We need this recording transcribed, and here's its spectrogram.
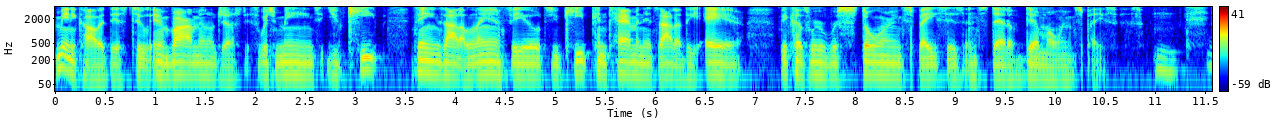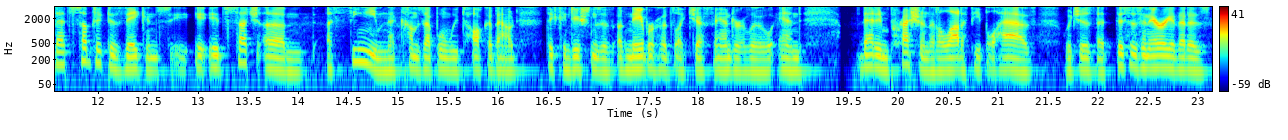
many call it this too, environmental justice, which means you keep things out of landfills, you keep contaminants out of the air, because we're restoring spaces instead of demoing spaces. Mm. That subject of vacancy, it's such um, a theme that comes up when we talk about the conditions of, of neighborhoods like JeffVanderLou. And that impression that a lot of people have, which is that this is an area that is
